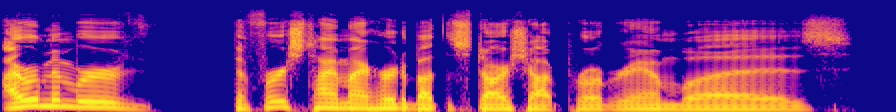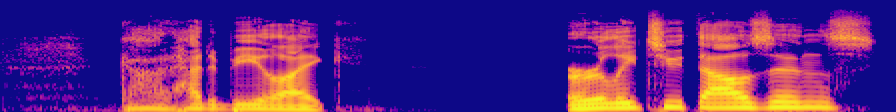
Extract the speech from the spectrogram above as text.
I remember the first time I heard about the Starshot program was, God, had to be like early 2000s.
